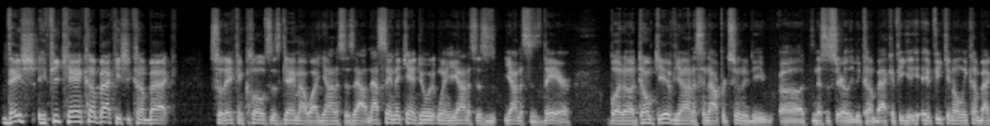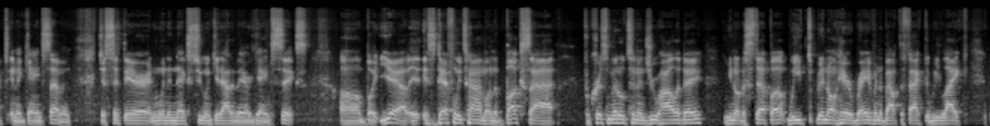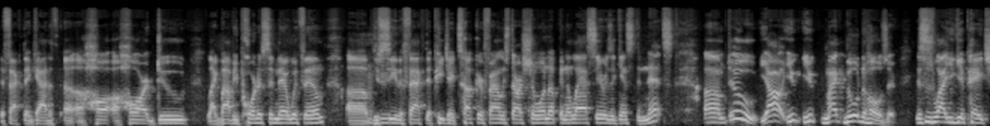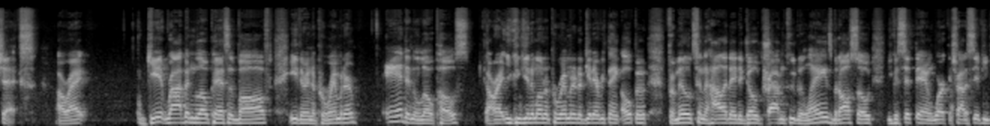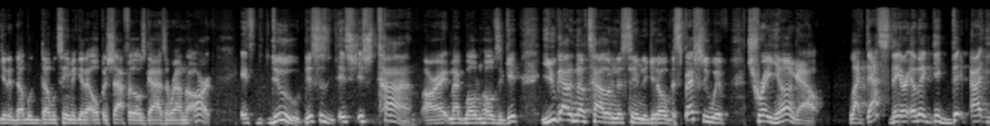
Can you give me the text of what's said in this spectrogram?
They sh- if he can come back, he should come back so they can close this game out while Giannis is out. Not saying they can't do it when Giannis is Giannis is there, but uh, don't give Giannis an opportunity uh, necessarily to come back if he if he can only come back in a game seven. Just sit there and win the next two and get out of there in game six. Um, but yeah, it, it's definitely time on the Buck side for Khris Middleton and Jrue Holiday, you know, to step up. We've been on here raving about the fact that we like the fact they got a, a, a hard dude like Bobby Portis in there with them. Uh, mm-hmm. You see the fact that PJ Tucker finally starts showing up in the last series against the Nets. Um, dude, y'all, you, you, Mike Budenholzer, this is why you get paid checks. All right. Get Robin Lopez involved, either in the perimeter and in the low post. All right, you can get him on the perimeter to get everything open for Middleton and Holiday to go driving through the lanes, but also you can sit there and work and try to see if you get a double double team and get an open shot for those guys around the arc. It's dude, this is it's it's time. All right, Mike Budenholzer, get you got enough talent on this team to get over, especially with Trae Young out. Like that's there.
